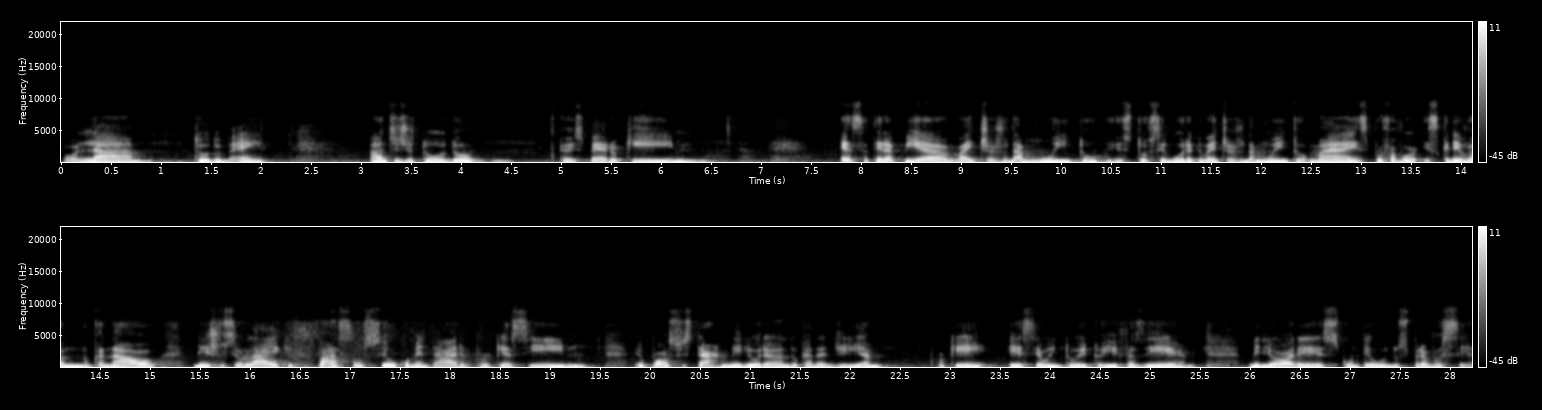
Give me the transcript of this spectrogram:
Olá, tudo bem? Antes de tudo, eu espero que essa terapia vai te ajudar muito. estou segura que vai te ajudar muito, mas por favor, inscreva no canal, deixe o seu like, faça o seu comentário, porque assim eu posso estar melhorando cada dia, ok? Esse é o intuito e fazer melhores conteúdos para você.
